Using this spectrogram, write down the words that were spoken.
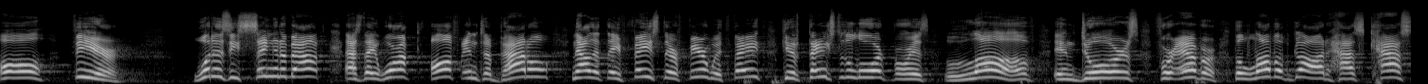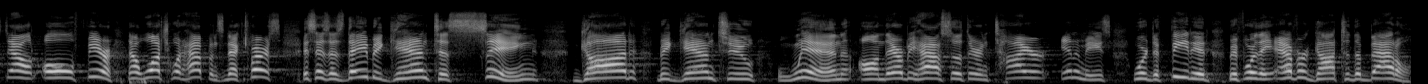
all fear. What is he singing about as they walk off into battle? Now that they face their fear with faith, give thanks to the Lord for his love endures forever. The love of God has cast out all fear. Now, watch what happens. Next verse it says, As they began to sing, God began to win on their behalf so that their entire enemies were defeated before they ever got to the battle.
